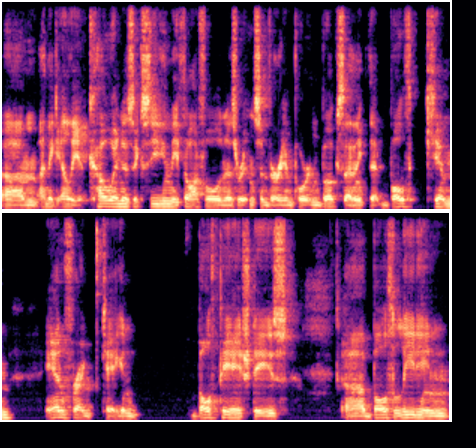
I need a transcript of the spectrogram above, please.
Um, I think Eliot Cohen is exceedingly thoughtful and has written some very important books. I think that both Kim and Fred Kagan both PhDs, uh, both leading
